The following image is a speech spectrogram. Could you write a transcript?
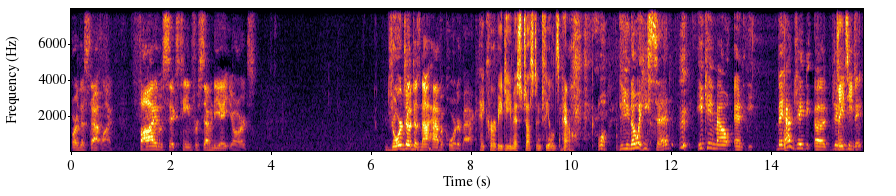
or this stat line. 5 of 16 for 78 yards. Georgia does not have a quarterback. hey Kirby, do you miss Justin Fields now? Well, do you know what he said? He came out and he, they have JD, uh, JT Da-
